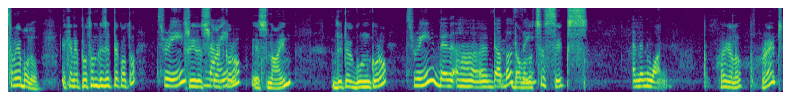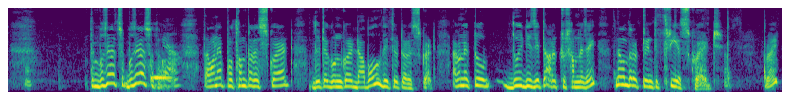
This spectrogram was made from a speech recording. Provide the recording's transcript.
সামিয়া বলো এখানে প্রথম ডিজিটটা কত? থ্রি থ্রি স্কোয়ার করো এস নাইন দুইটা গুণ করো থ্রি দেন ডাবল ডাবল হচ্ছে সিক্স and then one. হয়ে গেল রাইট তুমি বুঝে গেছো বুঝে গেছো তো. তার মানে প্রথমটার স্কোয়ার দুইটা গুণ করে ডাবল দ্বিতীয়টার স্কোয়ার এখন একটু দুই ডিজিট আর একটু সামনে যাই। যেমন ধরো টোয়েন্টি থ্রি স্কোয়ার রাইট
